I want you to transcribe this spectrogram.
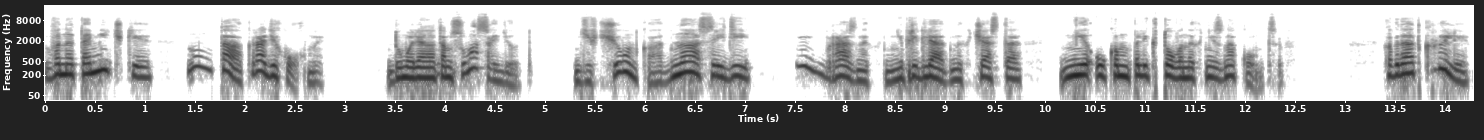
в анатомичке, ну, так, ради хохмы. Думали, она там с ума сойдет. Девчонка одна среди разных неприглядных, часто неукомплектованных незнакомцев. Когда открыли,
